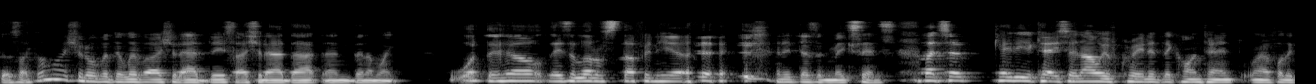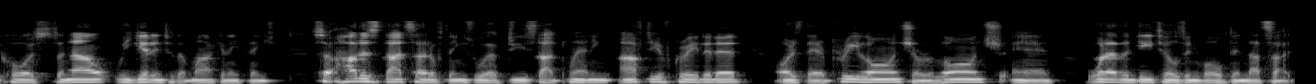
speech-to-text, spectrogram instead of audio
it's like, oh, I should over deliver. I should add this. I should add that. And then I'm like, what the hell? There's a lot of stuff in here and it doesn't make sense. But so Katie, okay, so now we've created the content uh, for the course. So now we get into the marketing things. So how does that side of things work? Do you start planning after you've created it? Or is there a pre-launch or a launch? And what are the details involved in that side?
